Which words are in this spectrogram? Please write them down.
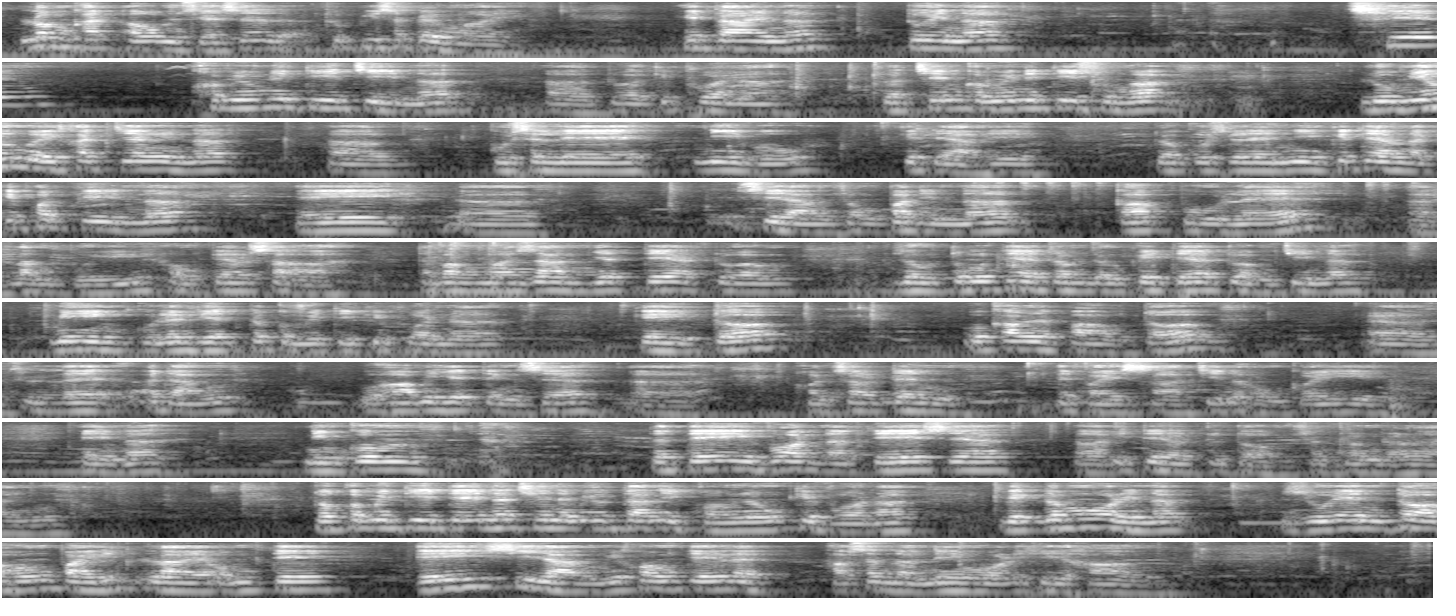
lom khát ao mình sẽ sẽ thu phí sẽ bèo mày hiện tại nó, tôi nó trên community chỉ nó à tôi cái phù nó, tôi trên community xuống á, lumio người khát chẳng nó à cú sẽ lệ niveau cái ni vo ki te hi to kusle cái kita na ki pot pi na e siang song panin na kapu le làm bụi hồng tel sợ ta bằng ma zan nhất te tuồng, dầu tung te trong dầu cây te tuồng, chi na mi hing ku tôi viet ờ, to committee ki pho na cây đó u kam bảo đó to ờ, ở adang à u hàm mi het teng consultant để phải sa chỉ là hồng coi hệ na ninh cung ta tê vót na tê xe ít tê là tụ tổ sản phẩm đó là những tổ committee tê na trên là miêu tan ít quang nhung cái vót na việc đó mua đi na dù em to hồng bài lại ông tê ấy xí dạng mi không tê là học sinh là nên ngồi hi hàng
